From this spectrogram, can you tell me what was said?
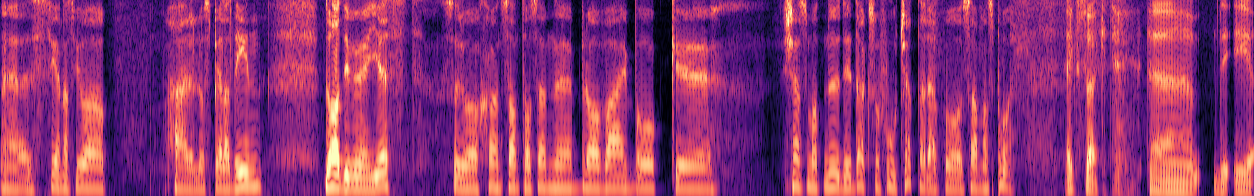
Eh, senast vi var här eller spelade in, då hade vi en gäst. Så det var skönt samtalsämne, bra vibe och eh, det känns som att nu det är dags att fortsätta där på samma spår. Exakt. Eh, det är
